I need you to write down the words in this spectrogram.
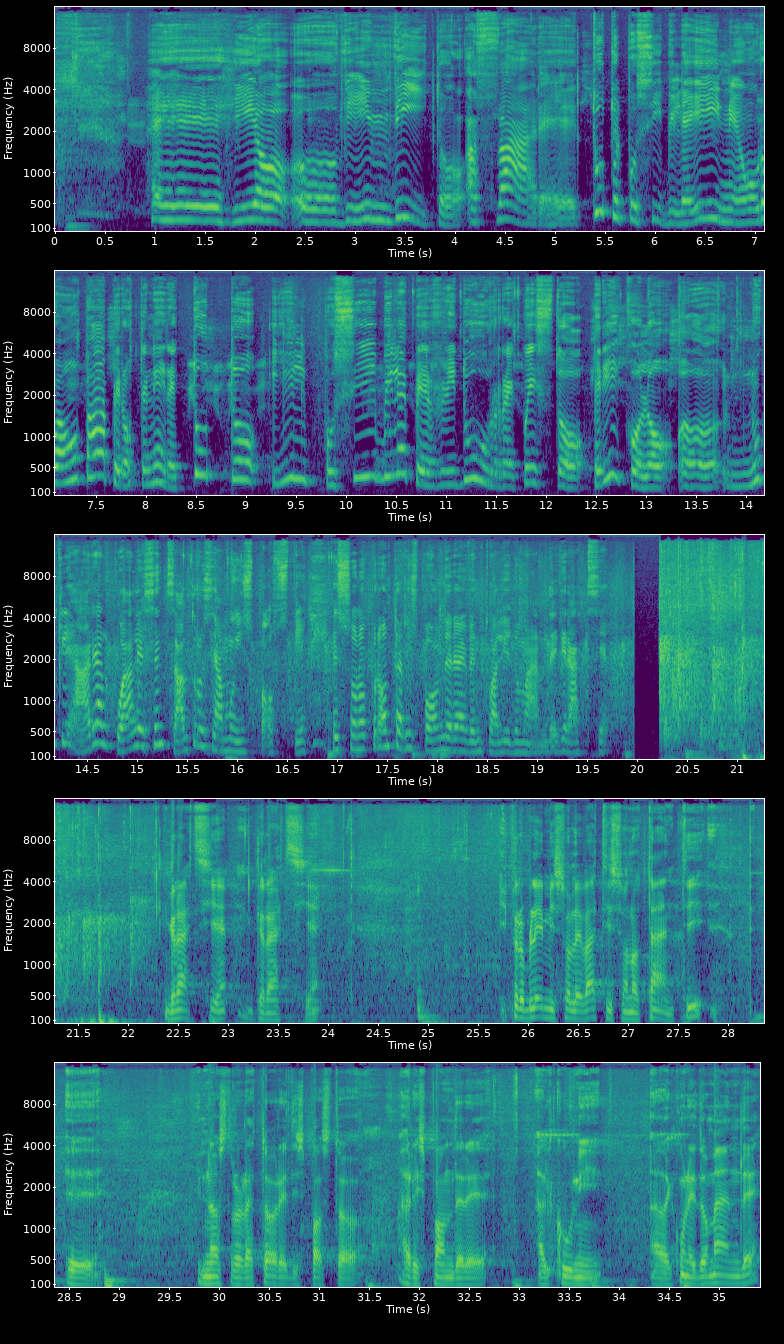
E io uh, vi invito a fare tutto il possibile in Europa per ottenere tutto il possibile per ridurre questo pericolo uh, nucleare al quale senz'altro siamo esposti e sono pronta a rispondere a eventuali domande. Grazie. Grazie, grazie. I problemi sollevati sono tanti. Eh, il nostro oratore è disposto a rispondere alcuni, ad alcune domande.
